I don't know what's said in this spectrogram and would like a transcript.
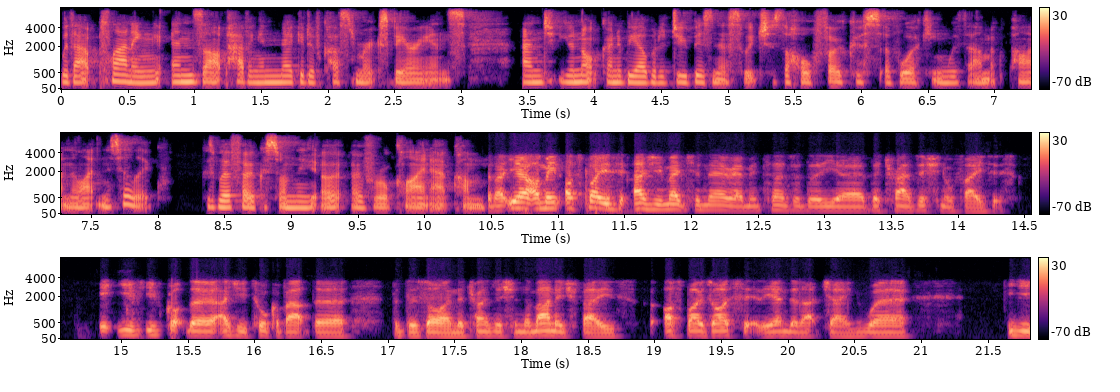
without planning ends up having a negative customer experience. And you're not going to be able to do business, which is the whole focus of working with um, a partner like Natilik because we're focused on the overall client outcome. Yeah, I mean, I suppose as you mentioned there, Em, in terms of the uh, the transitional phases, it, you've, you've got the as you talk about the the design, the transition, the manage phase. I suppose I sit at the end of that chain where you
